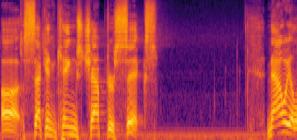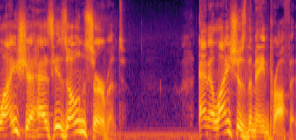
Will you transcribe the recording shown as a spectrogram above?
uh, 2 Kings chapter 6, now Elisha has his own servant, and Elisha's the main prophet.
